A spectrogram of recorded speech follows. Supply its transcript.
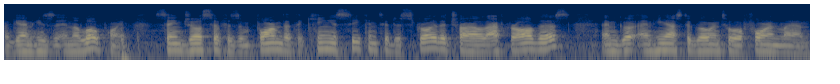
again, he's in a low point. St. Joseph is informed that the king is seeking to destroy the child after all this, and, go, and he has to go into a foreign land.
